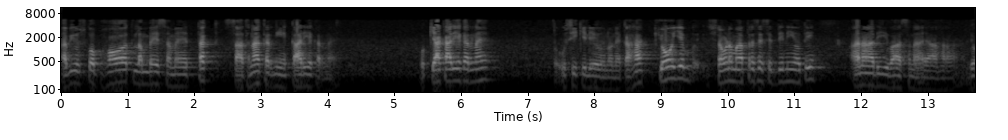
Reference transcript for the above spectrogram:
अभी उसको बहुत लंबे समय तक साधना करनी है, कार्य करना है। वो क्या कार्य करना है? तो उसी के लिए उन्होंने कहा, क्यों ये श्रवण मात्र से सिद्धि नहीं होती? अनादि वासनाया जो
